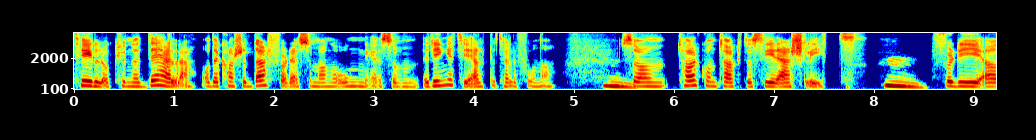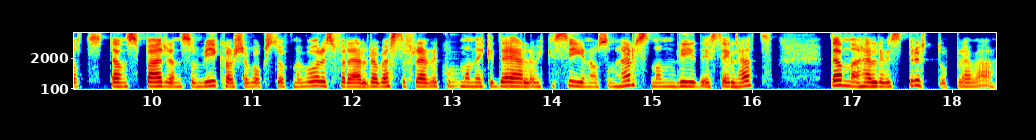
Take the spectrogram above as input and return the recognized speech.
til å kunne dele. Og det er kanskje derfor det er så mange unge som ringer til hjelpetelefoner, Mm. som tar kontakt og sier 'jeg sliter'. Mm. Fordi at den sperren som vi kanskje vokste opp med våre foreldre og besteforeldre, hvor man ikke deler og ikke sier noe som helst, man lider i stillhet, den er heldigvis brutt, opplever jeg.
